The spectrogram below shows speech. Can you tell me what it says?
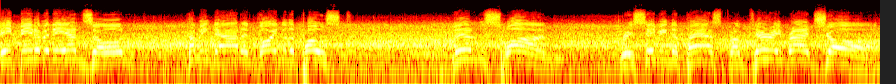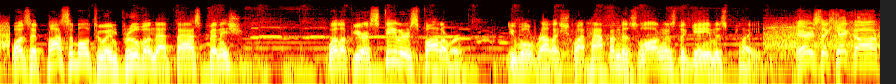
He beat him in the end zone, coming down and going to the post. Lynn Swann receiving the pass from Terry Bradshaw. Was it possible to improve on that fast finish? Well, if you're a Steelers follower, you will relish what happened as long as the game is played. Here's the kickoff.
